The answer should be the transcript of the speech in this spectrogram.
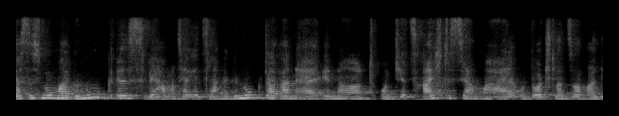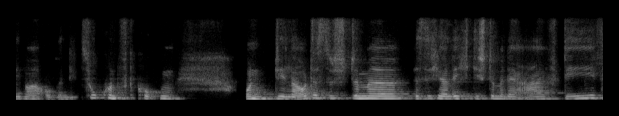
dass es nun mal genug ist. Wir haben uns ja jetzt lange genug daran erinnert und jetzt reicht es ja mal und Deutschland soll mal lieber auch in die Zukunft gucken. Und die lauteste Stimme ist sicherlich die Stimme der AfD.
